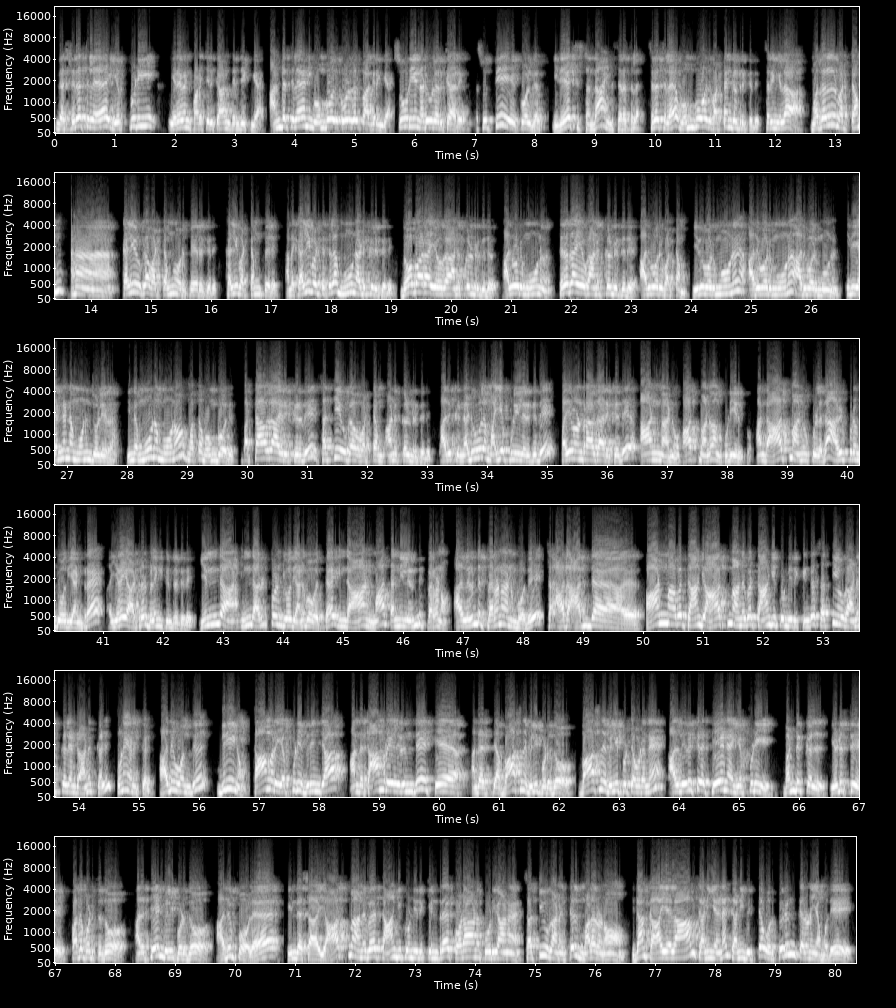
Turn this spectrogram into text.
இந்த சிரஸ்ல எப்படி இறைவன் படைச்சிருக்கான்னு தெரிஞ்சுக்கங்க. அண்டத்துல நீங்க ஒன்பது கோள்கள் பாக்குறீங்க. சூரியன் நடுவுல இருக்காரு. சுத்தி கோள்கள். இதே சிஸ்டம் தான் இந்த சிரசுல. சிரசுல ஒன்பது வட்டங்கள் இருக்குது. சரிங்களா? முதல் வட்டம் கலியுக வட்டம்னு ஒரு பேர் இருக்குது. கலிவட்டம் பேரு. அந்த கலிவட்டத்துல மூணு அடுக்கு இருக்குது. தோபாரா யோகா அணுக்கள் இருக்குது. அது ஒரு மூணு. திரதா யோகா அணுக்கள் இருக்குது. அது ஒரு வட்டம். இது ஒரு மூணு அது ஒரு மூணு அது ஒரு மூணு. இது என்னென்ன மூணுன்னு சொல்லிடுறேன். இந்த மூணு மூணும் மொத்தம் ஒன்பது. பத்தாவதா இருக்கிறது சத்தியயுக வட்டம் அணுக்கள் இருக்குது. அதுக்கு நடுவுல மையப்புள்ளியில இருக்குது. பதினொன்றாவதா இருக்குது. ஆன்ம அணு ஆத்ம அணு அங்க குடியிருக்கும். அந்த ஆத்ம அணுக்குள்ளதான் அருட்புறம் ஜோதி என்ற இறை ஆற்றல் விளங்கிக்கின்றிருக்குது. இந்த இந்த அருட்புறம் ஜோதி அனுபவத்தை இந்த ஆன்மா தன்னிலிருந்து பெறணும். அதுல இருந்து பெறணும் போது அதை அந்த ஆன்மாவை தாங்கி ஆத்ம அணுவை தாங்கி கொண்டிருக்கின்ற சத்தியுக அணுக்கள் என்ற அணுக்கள் துணை அணுக்கள். அது வந்து விரியணும் தாமரை எப்படி விரிஞ்சா அந்த தாமரையிலிருந்து தே- அந்த வாசனை வெளிப்படுதோ வாசனை வெளிப்பட்ட உடனே அதுல இருக்கிற தேனை எப்படி வண்டுக்கள் எடுத்து பதப்படுத்துதோ அந்த தேன் வெளிப்படுதோ அது போல இந்த ஆத்ம அணுவை தாங்கி கொண்டிருக்கின்ற கொடான கோடியான சத்தியுக அணுக்கள் மலரணும். இதான் காயலாம் கனியென கனிவித்த ஒரு பெருங்கருணை அமுது.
